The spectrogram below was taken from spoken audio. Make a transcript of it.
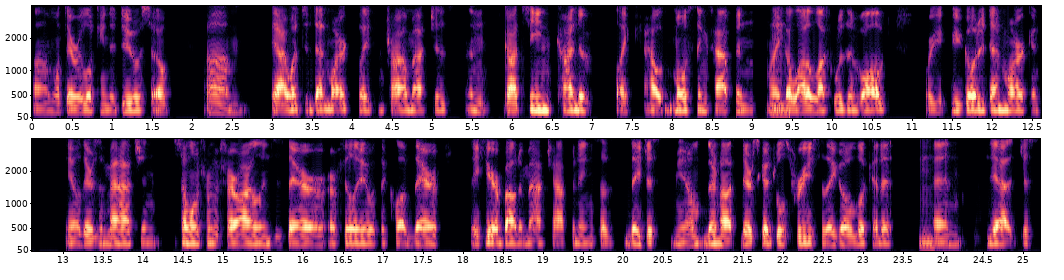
um, what they were looking to do. So um, yeah, I went to Denmark, played some trial matches, and got seen kind of like how most things happen. Like mm. a lot of luck was involved, where you, you go to Denmark and you know there's a match and someone from the Faroe Islands is there or, or affiliated with the club there. They hear about a match happening, so they just you know they're not their schedule's free, so they go look at it, mm. and yeah, it just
